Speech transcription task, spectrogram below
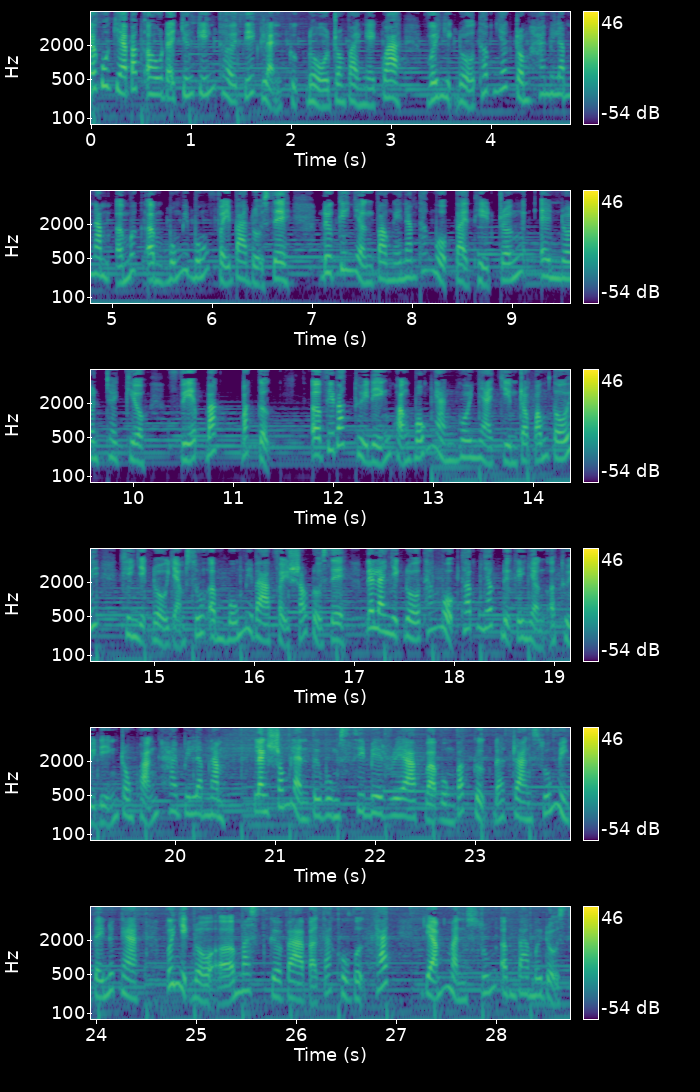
Các quốc gia Bắc Âu đã chứng kiến thời tiết lạnh cực độ trong vài ngày qua, với nhiệt độ thấp nhất trong 25 năm ở mức âm 44,3 độ C, được ghi nhận vào ngày 5 tháng 1 tại thị trấn Enontekiö, phía bắc Bắc Cực. Ở phía Bắc Thụy Điển, khoảng 4.000 ngôi nhà chìm trong bóng tối khi nhiệt độ giảm xuống âm 43,6 độ C. Đây là nhiệt độ tháng 1 thấp nhất được ghi nhận ở Thụy Điển trong khoảng 25 năm. Làn sóng lạnh từ vùng Siberia và vùng Bắc Cực đã tràn xuống miền Tây nước Nga, với nhiệt độ ở Moscow và các khu vực khác giảm mạnh xuống âm 30 độ C,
